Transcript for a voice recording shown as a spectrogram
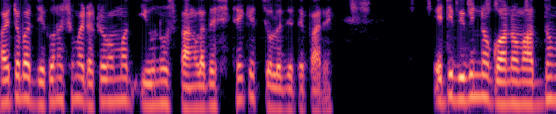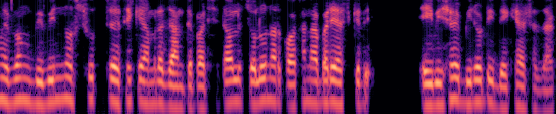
হয়তোবা যে কোনো সময় ডক্টর মোহাম্মদ ইউনুস বাংলাদেশ থেকে চলে যেতে পারে। এটি বিভিন্ন গণমাধ্যম এবং বিভিন্ন সূত্রে থেকে আমরা জানতে পারছি। তাহলে চলুন আর কথা না বাড়িয়ে আজকের এই বিষয়ে ভিডিওটি দেখে আসা যাক।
